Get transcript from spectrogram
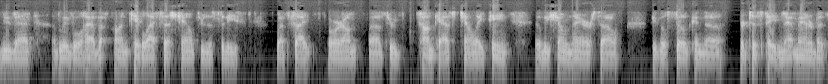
do that. I believe we'll have it on cable access channel through the city's website or um, uh, through Comcast channel 18. It'll be shown there, so people still can uh, participate in that manner. But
